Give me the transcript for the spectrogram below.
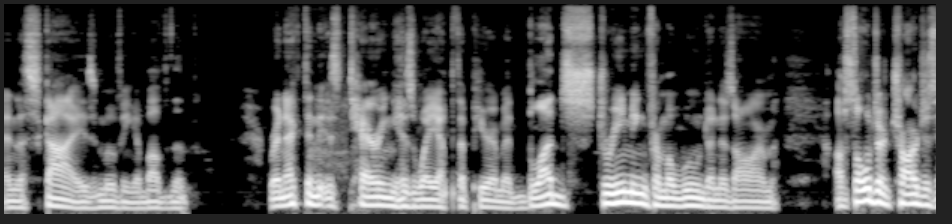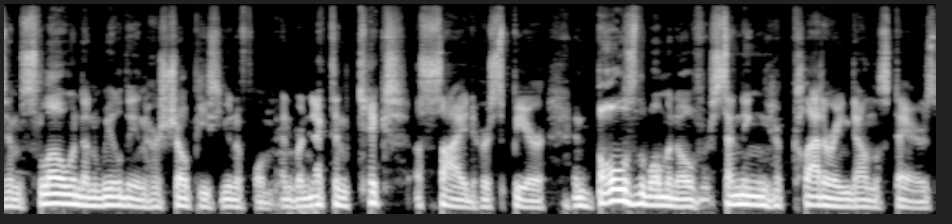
and the sky is moving above them. Renekton is tearing his way up the pyramid, blood streaming from a wound on his arm. A soldier charges him, slow and unwieldy in her showpiece uniform, and Renekton kicks aside her spear and bowls the woman over, sending her clattering down the stairs.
